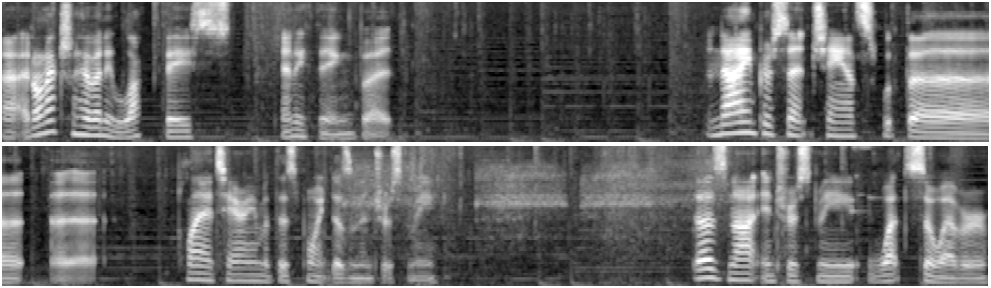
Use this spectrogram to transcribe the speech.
Uh, I don't actually have any luck-based anything, but 9% chance with the uh, planetarium at this point doesn't interest me. Does not interest me whatsoever.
